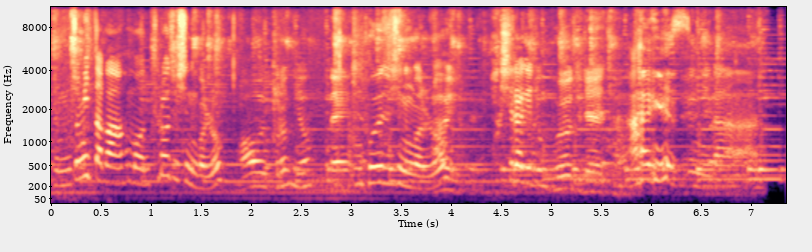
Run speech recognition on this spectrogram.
그럼 좀 이따가 한번 틀어주시는 걸로? 어, 그럼요. 네. 한번 보여주시는 걸로? 확실하게 좀 보여드려야죠. 알겠습니다.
